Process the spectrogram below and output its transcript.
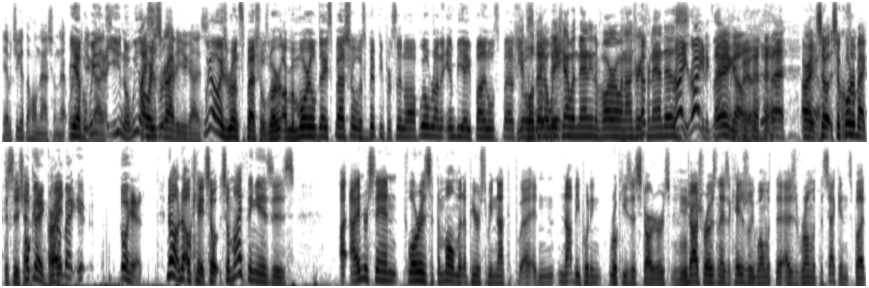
Yeah, but you get the whole national network. Yeah, but you we, guys. you know, we I always subscribe to you guys. We always run specials. Our, our Memorial Day special was hmm. fifty percent off. We'll run an NBA Finals special. You get to spend they- a weekend with Manny Navarro and Andre Fernandez. right, right, exactly. There you go. Yeah. All right, so so quarterback decision. Okay, All right? quarterback. here- Go ahead. No, no. Okay, so so my thing is is I, I understand Flores at the moment appears to be not to, uh, not be putting rookies as starters. Josh Rosen has occasionally won with the as run with the seconds, but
